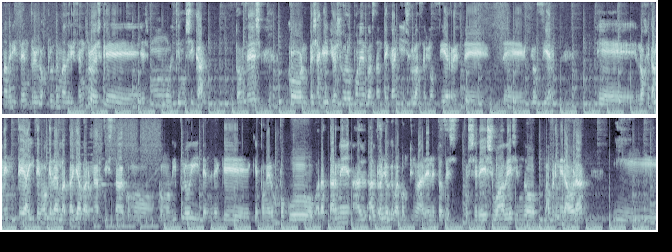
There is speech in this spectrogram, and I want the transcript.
Madrid Centro y los clubes de Madrid Centro es que es multimusical. Entonces, con, pese a que yo suelo poner bastante caña y suelo hacer los cierres de, de Club 100, eh, lógicamente ahí tengo que dar la talla para un artista como, como Diplo y tendré que, que poner un poco, adaptarme al, al rollo que va a continuar él. Entonces, pues seré suave siendo a primera hora y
